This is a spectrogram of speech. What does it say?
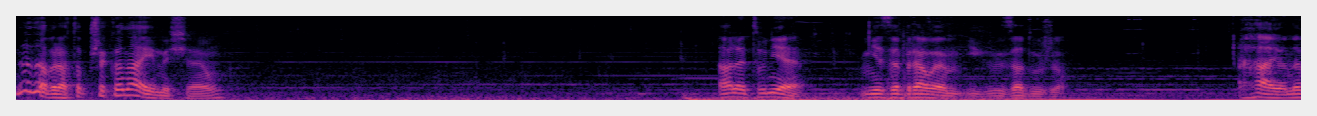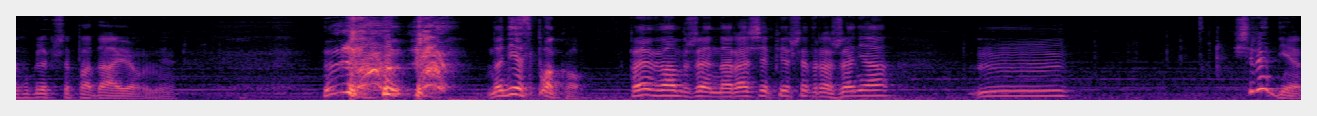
No dobra, to przekonajmy się. Ale tu nie. Nie zebrałem ich za dużo. Aha, i one w ogóle przepadają, nie? No nie spoko. Powiem wam, że na razie pierwsze wrażenia... Mm, średnie.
